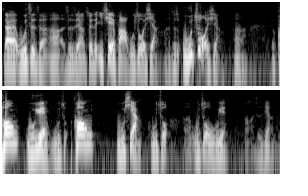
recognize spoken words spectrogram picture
在无智者啊，是这样，所以这一切法无作相啊，这是无作相啊，空无愿无作，空无相无作啊，无作无愿啊，是这样子。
